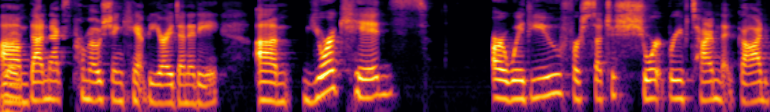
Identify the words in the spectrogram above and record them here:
Right. Um, that next promotion can't be your identity. Um, your kids are with you for such a short, brief time that God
